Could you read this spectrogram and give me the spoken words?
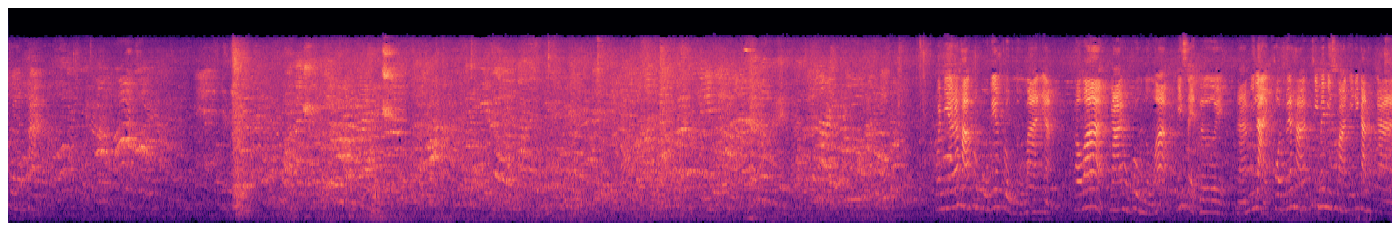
เชิญค่ะ วันนี้นะคะคุณครูเรียกกลุ่มหนูมาเนี่ย เพราะว่างานของกลุ่มหนูอะพิเศษเลยนะมีหลายคนด้วยนะคะที่ไม่มีสมาธิในการทำงาน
